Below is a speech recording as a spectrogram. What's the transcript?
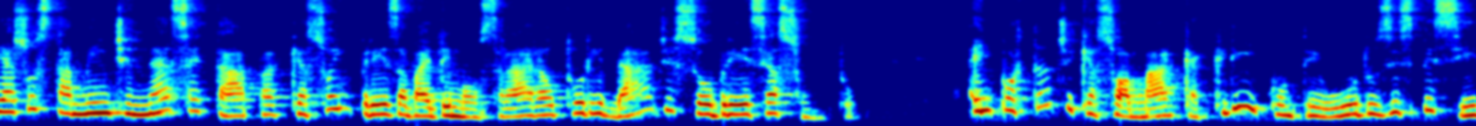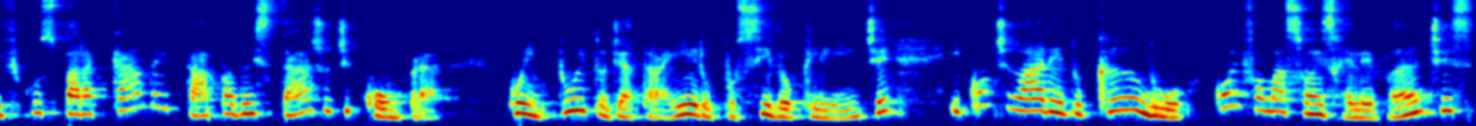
E é justamente nessa etapa que a sua empresa vai demonstrar autoridade sobre esse assunto. É importante que a sua marca crie conteúdos específicos para cada etapa do estágio de compra, com o intuito de atrair o possível cliente e continuar educando-o com informações relevantes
